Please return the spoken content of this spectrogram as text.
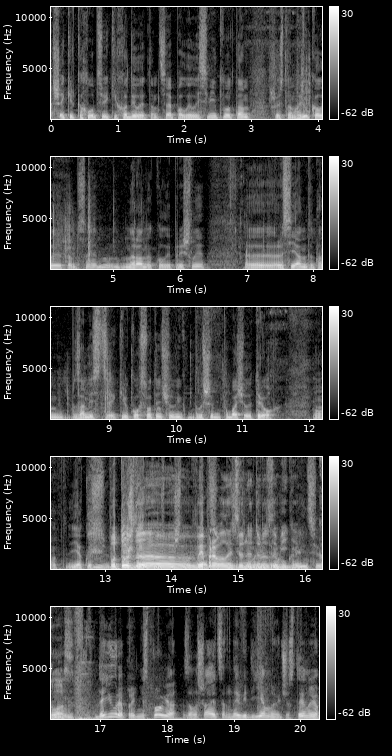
Ще кілька хлопців, які ходили там, це, палили світло, там, щось там грюкали. Там, це. Ну, на ранок, коли прийшли, е, росіяни, то там замість кількох сотень чоловік лише побачили трьох. От, якось Потужно, операція виправили цю недорозуміння. Клас. Де Юре Придністров'я залишається невід'ємною частиною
